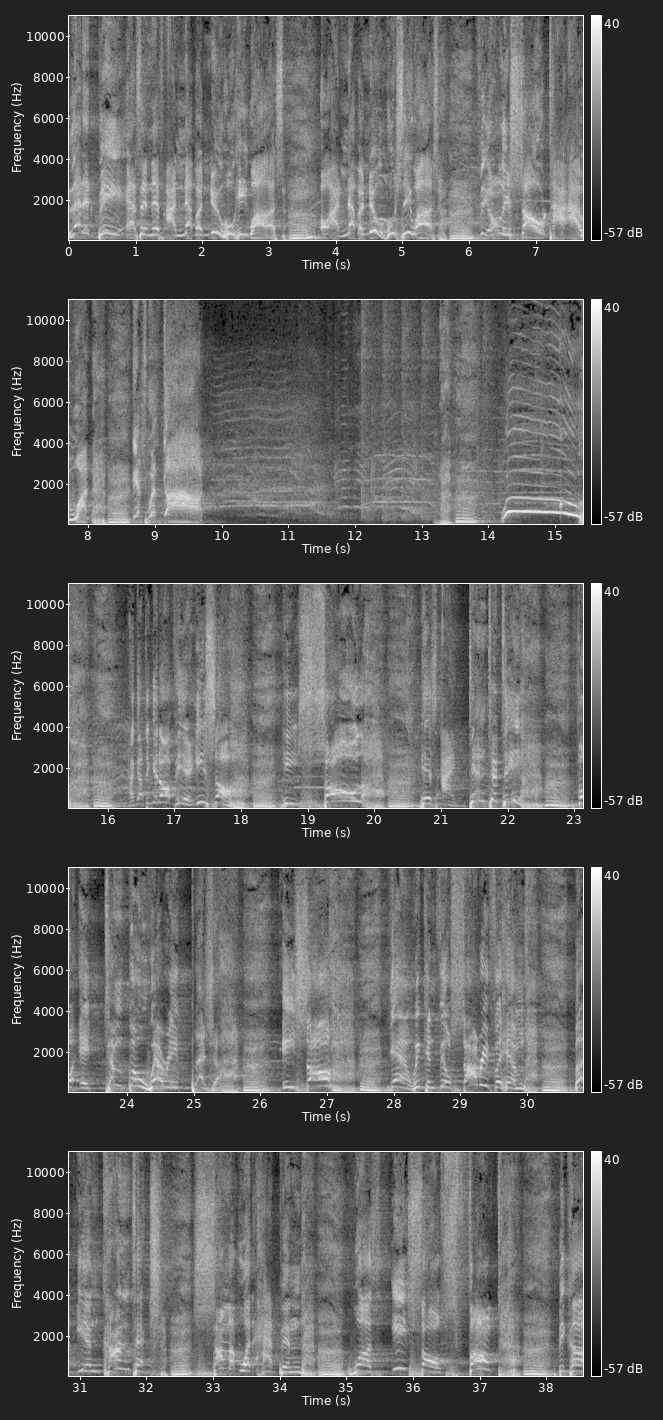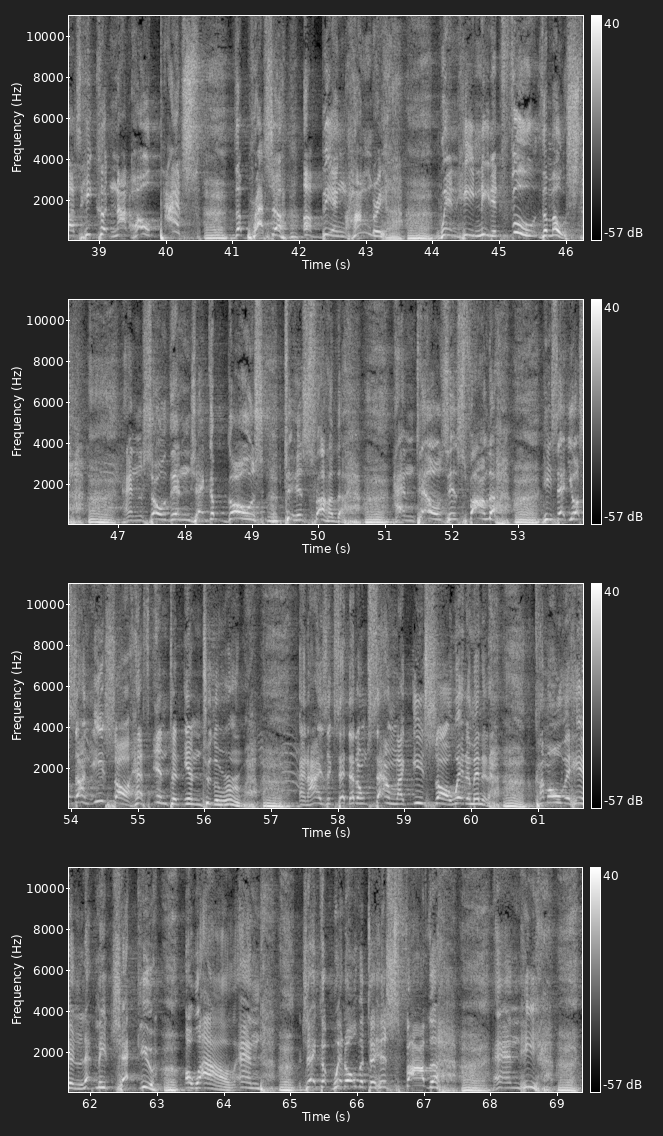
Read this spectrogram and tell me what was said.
Let it be as in if I never knew who he was or I never knew who she was. The only soul tie I want is with God. Woo! I got to get off here. Esau, he sold his identity for a temporary pleasure. Esau, yeah, we can feel sorry for him, but in context, some of what happened was Esau's fault because he could not hold past the pressure of being hungry when he needed food the most. And so then Jacob goes to his father and tells his father, he said, Your son Esau has entered into the room. And Isaac said, That don't sound like Esau. Wait a minute. Come over here and let me check you a while. And Jacob went over to his father and he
